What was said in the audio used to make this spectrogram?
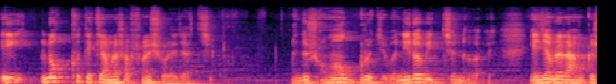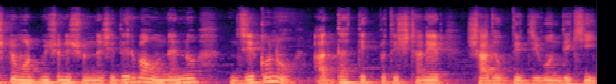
এই লক্ষ্য থেকে আমরা সবসময় সরে যাচ্ছি। কিন্তু সমগ্র জীবন নিরবিচ্ছিন্নভাবে। এই যে আমরা রামকৃষ্ণ মঠ মিশনের সন্ন্যাসীদের বা অন্যান্য যে কোনো আধ্যাত্মিক প্রতিষ্ঠানের সাধকদের জীবন দেখি,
